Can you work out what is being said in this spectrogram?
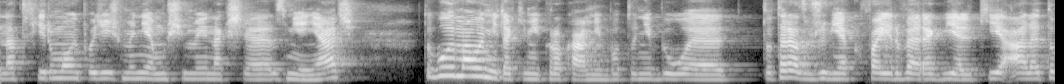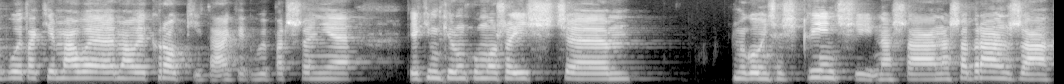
nad firmą i powiedzieliśmy, nie, musimy jednak się zmieniać. To były małymi takimi krokami, bo to nie były, to teraz brzmi jak fajerwerek wielki, ale to były takie małe, małe kroki, tak, jakby patrzenie, w jakim kierunku może iść, mogą iść nasi klienci, nasza, nasza branża,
